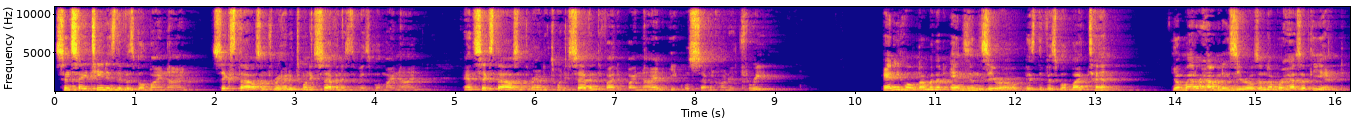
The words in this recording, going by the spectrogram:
Since 18 is divisible by 9, 6327 is divisible by 9, and 6,327 divided by 9 equals 703. Any whole number that ends in 0 is divisible by 10. No matter how many zeros a number has at the end,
